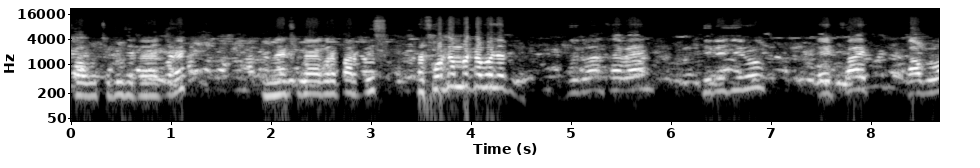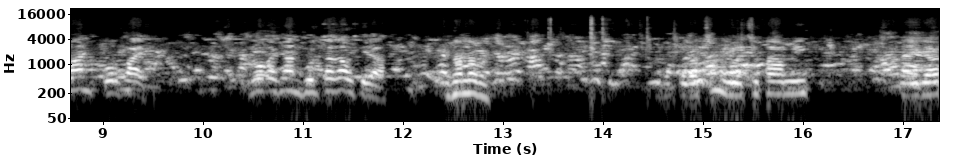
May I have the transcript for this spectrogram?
সব হচ্ছে দুশো টাকা করে। একশো টাকা করে পার পিস ফোন নাম্বারটা বলে দিন। Zero one seven three zero eight five double one four five location গুলতাগাঁও উঠিয়া ধন্যবাদ। ফার্মি টাইগার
